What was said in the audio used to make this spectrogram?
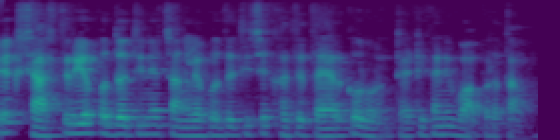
एक शास्त्रीय पद्धतीने चांगल्या पद्धतीचे खते तयार करून त्या ठिकाणी वापरत आहोत.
